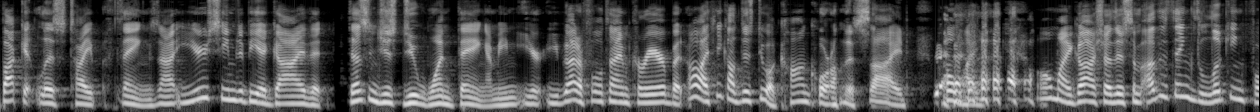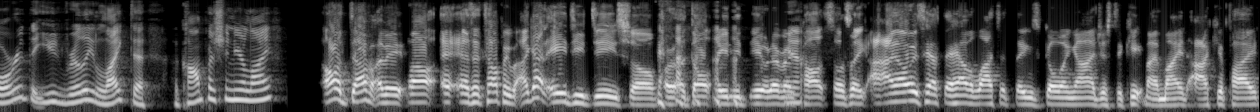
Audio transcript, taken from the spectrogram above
bucket list type things? Now, you seem to be a guy that doesn't just do one thing. I mean, you're you've got a full time career, but oh, I think I'll just do a Concours on the side. Oh my, oh my gosh, are there some other things looking forward that you'd really like to accomplish in your life? Oh, definitely. I mean, well, as I tell people, I got ADD, so or adult ADD, whatever yeah. I call it. So it's like I always have to have lots of things going on just to keep my mind occupied.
